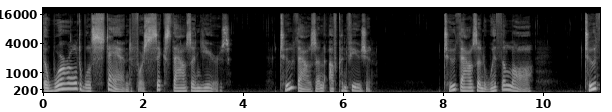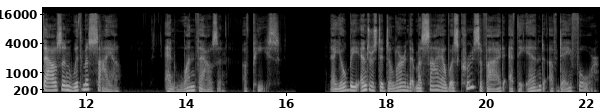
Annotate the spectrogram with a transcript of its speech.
The world will stand for 6,000 years, 2,000 of confusion, 2,000 with the law, 2,000 with Messiah, and 1,000 of peace. Now you'll be interested to learn that Messiah was crucified at the end of day four.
